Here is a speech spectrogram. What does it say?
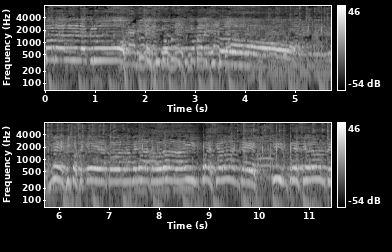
Morales de la Cruz. México, México, México. México se queda con la medalla dorada. Impresionante, impresionante.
